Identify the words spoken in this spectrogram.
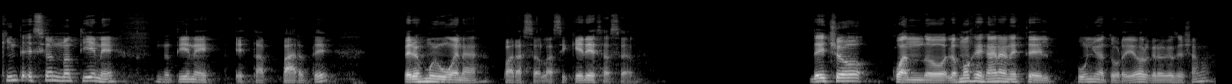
quinta edición no tiene, no tiene esta parte. Pero es muy buena para hacerla, si querés hacer. De hecho, cuando los monjes ganan este el puño aturdidor, creo que se llama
